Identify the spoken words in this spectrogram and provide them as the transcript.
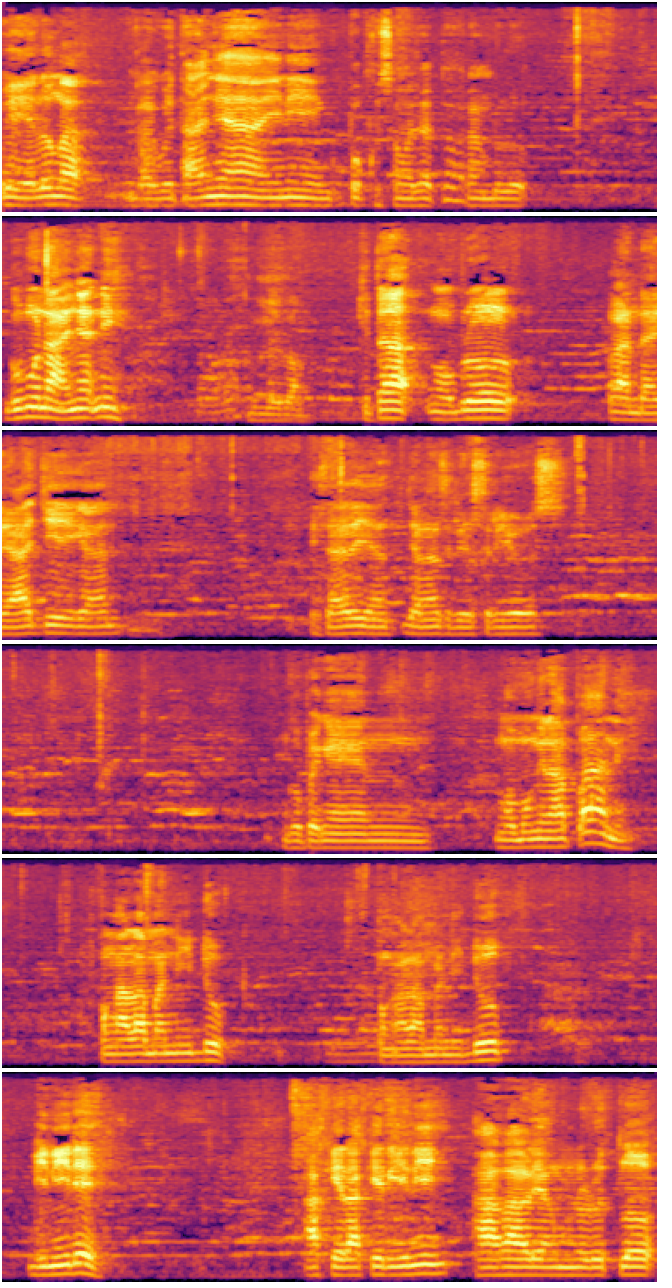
Weh, lu nggak nggak gue tanya ini gue fokus sama satu orang dulu. Gue mau nanya nih, Boleh bang. kita ngobrol landai aja kan. Misalnya jangan, jangan serius-serius. Gue pengen ngomongin apa nih? Pengalaman hidup. Pengalaman hidup. Gini deh. Akhir-akhir ini hal-hal yang menurut lo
